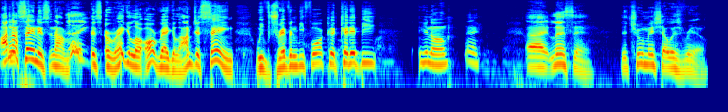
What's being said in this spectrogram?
I'm not saying it's not Hey. it's irregular or regular. I'm just saying we've driven before. Could could it be, you know? Hey. All right, listen. The Truman Show is real.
